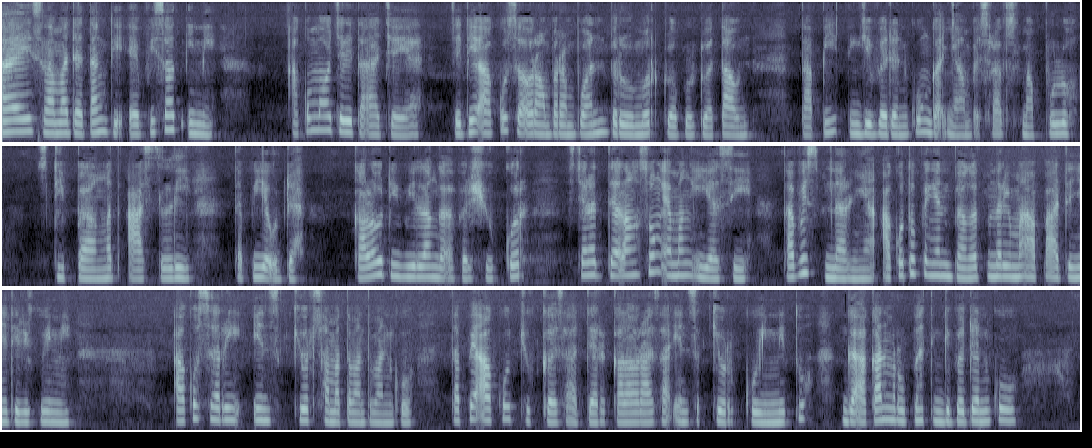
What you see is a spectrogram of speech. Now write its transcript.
Hai, selamat datang di episode ini. Aku mau cerita aja ya. Jadi aku seorang perempuan berumur 22 tahun. Tapi tinggi badanku nggak nyampe 150. Sedih banget asli. Tapi ya udah. Kalau dibilang nggak bersyukur, secara tidak langsung emang iya sih. Tapi sebenarnya aku tuh pengen banget menerima apa adanya diriku ini. Aku sering insecure sama teman-temanku tapi aku juga sadar kalau rasa insecureku ini tuh gak akan merubah tinggi badanku.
